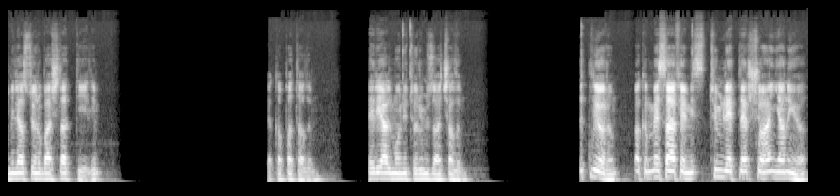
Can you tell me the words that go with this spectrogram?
Simülasyonu başlat diyelim. Ve kapatalım. Serial monitörümüzü açalım. Tıklıyorum. Bakın mesafemiz, tüm ledler şu an yanıyor.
